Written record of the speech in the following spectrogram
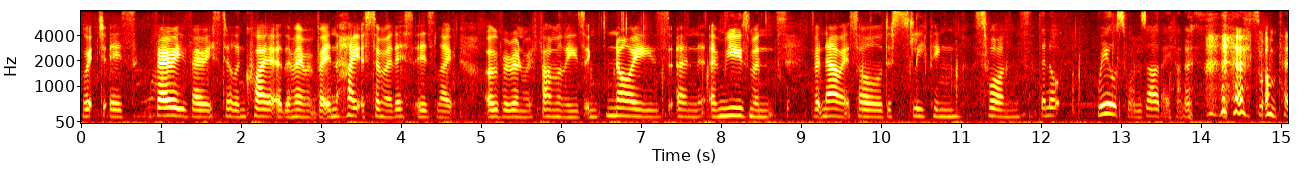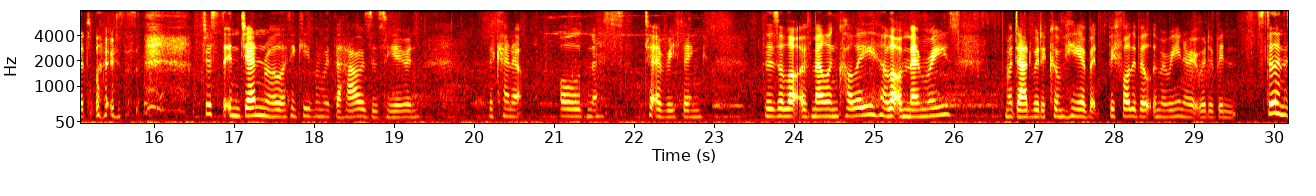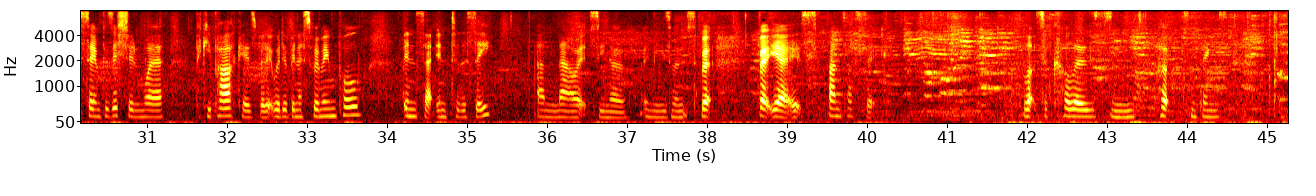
which is very, very still and quiet at the moment. But in the height of summer, this is like overrun with families and noise and amusements. But now it's all just sleeping swans. They're not real swans, are they, Hannah? Swan peddlers. Just in general, I think even with the houses here and the kind of oldness to everything, there's a lot of melancholy, a lot of memories my dad would have come here, but before they built the marina, it would have been still in the same position where Pickie Park is, but it would have been a swimming pool inset into the sea, and now it's you know amusements. But but yeah, it's fantastic. Lots of colours and huts and things.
